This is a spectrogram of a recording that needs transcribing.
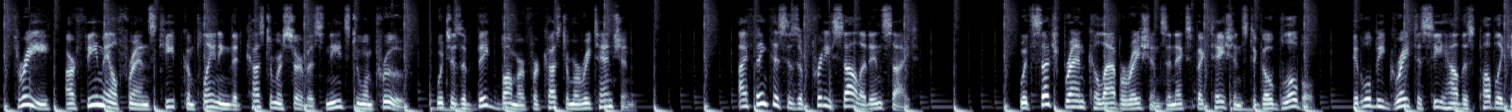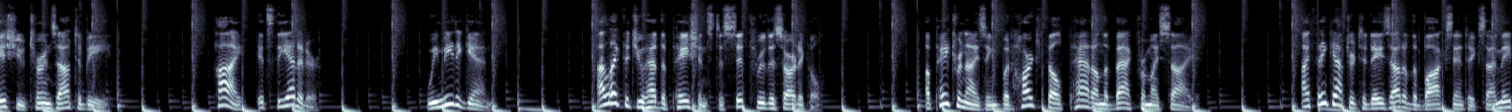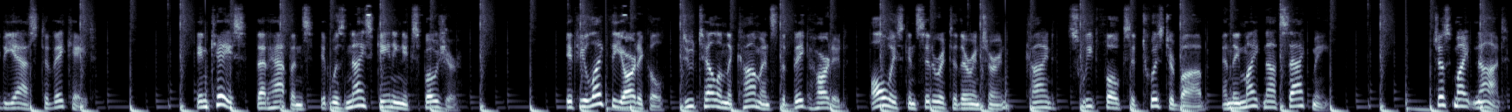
3. Our female friends keep complaining that customer service needs to improve, which is a big bummer for customer retention. I think this is a pretty solid insight. With such brand collaborations and expectations to go global, it will be great to see how this public issue turns out to be. Hi, it's the editor. We meet again. I like that you had the patience to sit through this article. A patronizing but heartfelt pat on the back from my side. I think after today's out of the box antics, I may be asked to vacate. In case that happens, it was nice gaining exposure. If you like the article, do tell in the comments the big hearted, always considerate to their intern, kind, sweet folks at Twister Bob, and they might not sack me. Just might not.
